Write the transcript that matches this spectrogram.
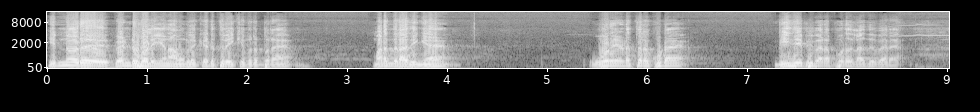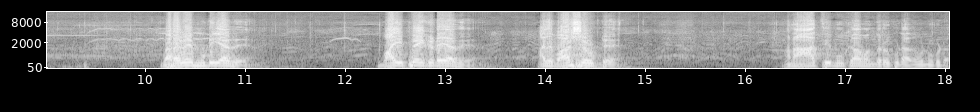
இன்னொரு வேண்டுகோளையும் நான் உங்களுக்கு எடுத்து வைக்க விரும்புகிறேன் மறந்துடாதீங்க. ஒரு இடத்துல கூட பிஜேபி வர போறதுல அது வேற. வரவே முடியாது. வாய்ப்பே கிடையாது. அது வாஷ் அவுட்டு ஆனா அதிமுக வந்துடக்கூடாது ஒண்ணு கூட.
